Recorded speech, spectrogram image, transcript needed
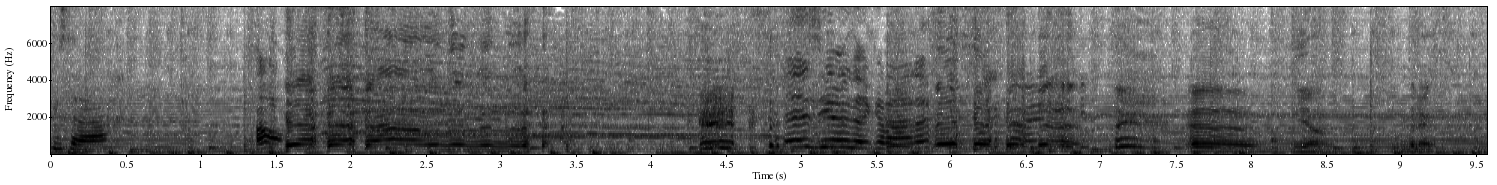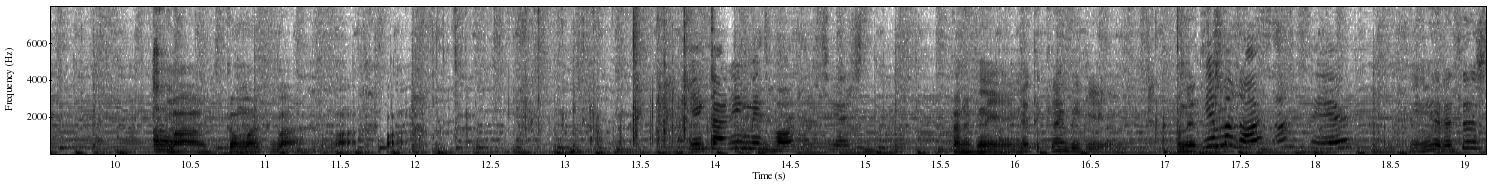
Dis reg. Oh, is jy net rarig? Uh, ja, drink. Maar kom ek wag, wag, wag. Jy kan nie met water cheers nie. Kan ek nie? Net 'n klein kan net Ja, maar daai is unfair. Nee, dit is.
